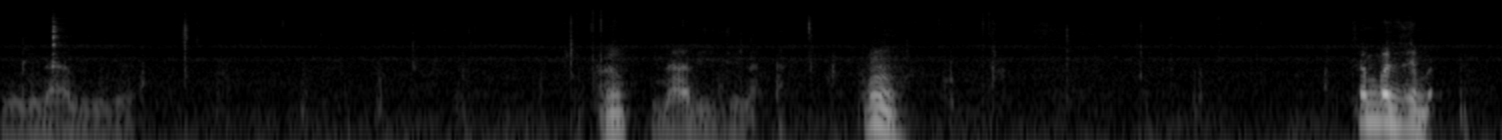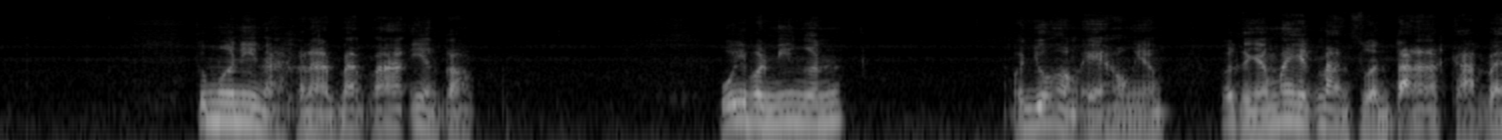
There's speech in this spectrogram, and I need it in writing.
นี่น้ำดีใช่ไหมเอ้าน้ำดีที่ละอืมจำเป็นสิแบบทุกมือนี่นะขนาดแบบว่าเอียงกับ ผู้ที่มันมีเงินมันอยู่ห้องแอร์ห้องหยังเพื่อนก็ยังไม่เห็นบ้านสวนต่างอากาศไว้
